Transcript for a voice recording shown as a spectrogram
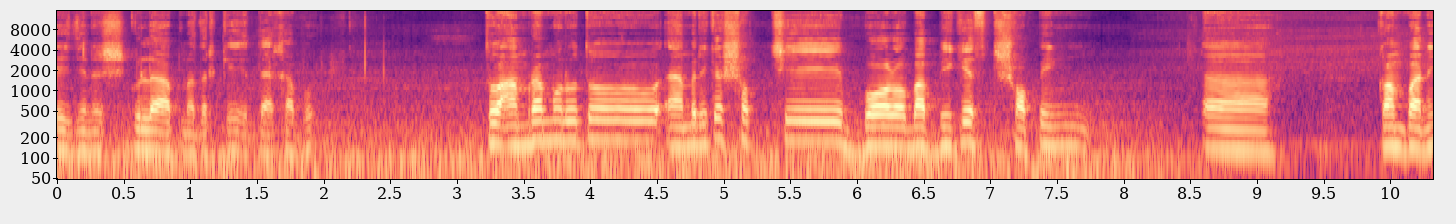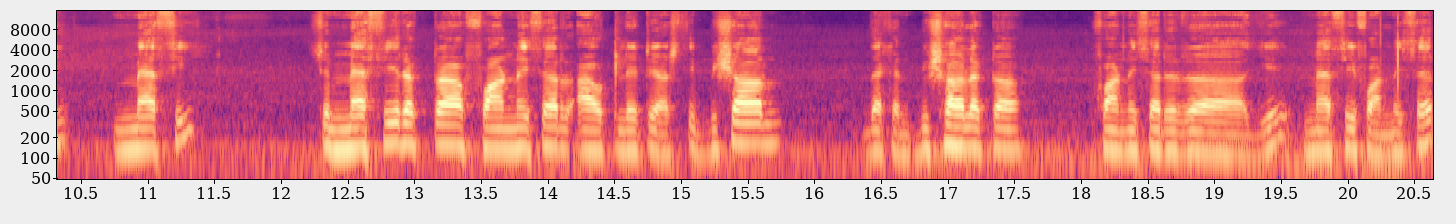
এই জিনিসগুলো আপনাদেরকে দেখাবো। তো আমরা মূলত আমেরিকার সবচেয়ে বড় বা বিগেস্ট শপিং কোম্পানি ম্যাসি সে ম্যাসির একটা ফার্নিচার আউটলেটে আসছি। বিশাল, দেখেন, বিশাল একটা ফার্নিচারের ইয়ে ম্যাসি ফার্নিচার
